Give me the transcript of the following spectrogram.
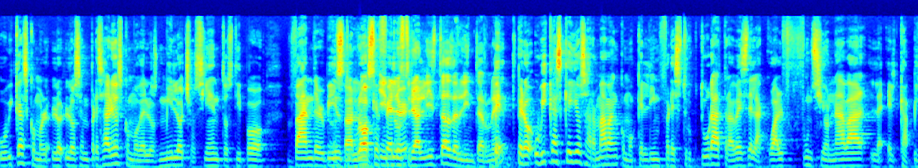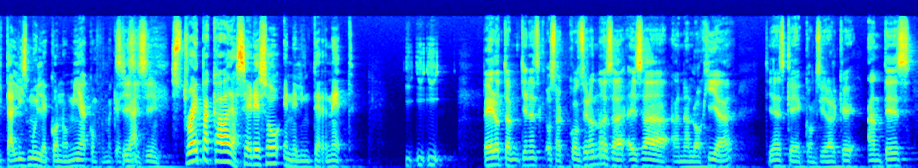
ubicas como lo- los empresarios como de los 1800, tipo Vanderbilt, O sea, los industrialistas del internet. Pero ubicas que ellos armaban como que la infraestructura a través de la cual funcionaba la- el capitalismo y la economía conforme Sí, crecía. sí, sí. Stripe acaba de hacer eso en el Internet. Y, y- y- Pero también tienes, o sea, considerando esa, esa analogía, tienes que considerar que antes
